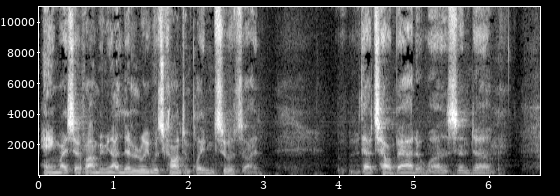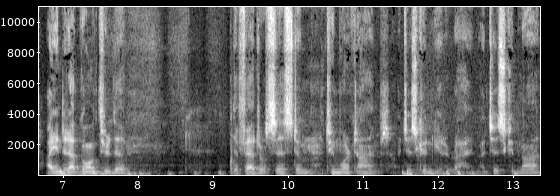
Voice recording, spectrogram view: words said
hang myself. on. I mean, I literally was contemplating suicide. That's how bad it was, and uh, I ended up going through the the federal system two more times. I just couldn't get it right. I just could not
